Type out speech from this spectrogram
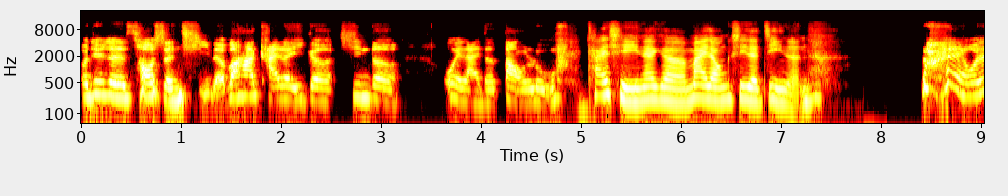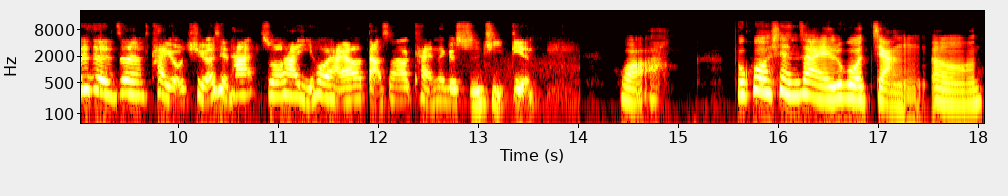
我就觉得超神奇的，帮她开了一个新的未来的道路，开启那个卖东西的技能。对，我就觉得真的太有趣，而且他说他以后还要打算要开那个实体店，哇！不过现在如果讲，嗯，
